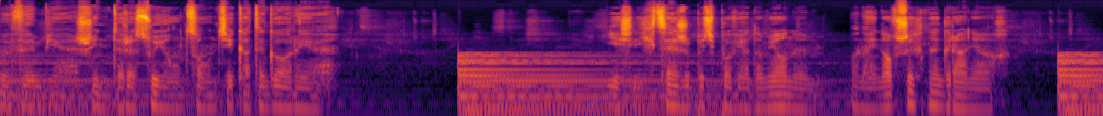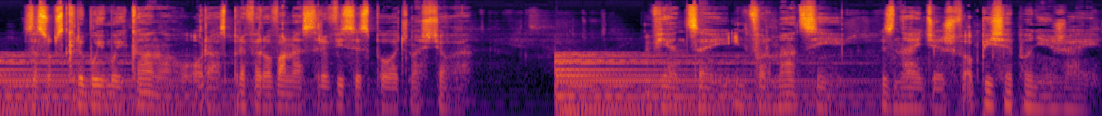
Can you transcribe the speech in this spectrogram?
Wybierz interesującą cię kategorię. Jeśli chcesz być powiadomionym o najnowszych nagraniach, zasubskrybuj mój kanał oraz preferowane serwisy społecznościowe. Więcej informacji znajdziesz w opisie poniżej.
